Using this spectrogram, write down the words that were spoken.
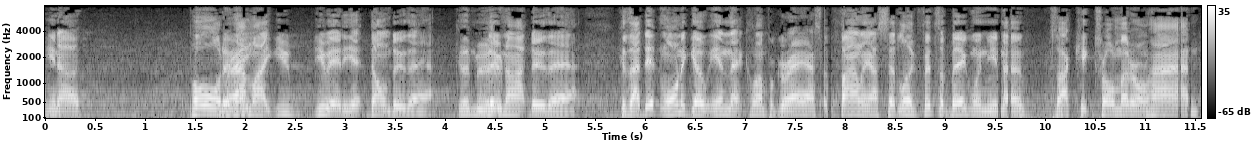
you know pulled. Right. And I'm like, you you idiot, don't do that. Good move. Do not do that because I didn't want to go in that clump of grass. But finally, I said, look, if it's a big one, you know, so I kick trolling motor on high and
